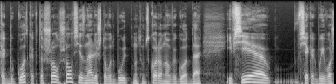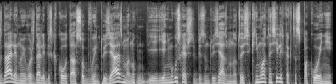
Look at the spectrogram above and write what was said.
Как бы год как-то шел, шел, все знали, что вот будет, ну там скоро Новый год, да, и все, все как бы его ждали, но его ждали без какого-то особого энтузиазма, ну я не могу сказать, что без энтузиазма, но то есть к нему относились как-то спокойней.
